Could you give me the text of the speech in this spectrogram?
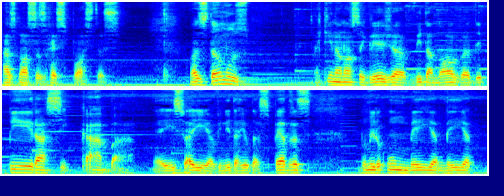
as nossas respostas. Nós estamos aqui na nossa igreja Vida Nova de Piracicaba. É isso aí, Avenida Rio das Pedras, número 1663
